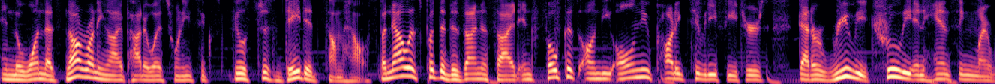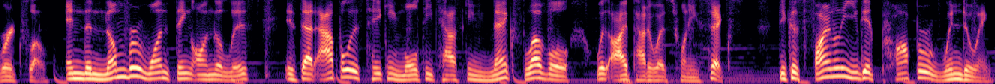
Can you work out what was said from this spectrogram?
and the one that's not running iPadOS 26 feels just dated somehow. But now let's put the design aside and focus on the all new productivity features that are really, truly enhancing my workflow. And the number one thing on the list is that Apple is taking multitasking next level with iPadOS 26 because finally you get proper windowing.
